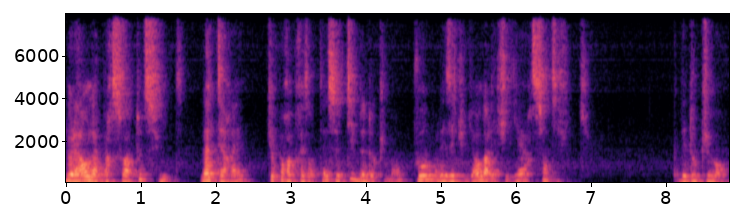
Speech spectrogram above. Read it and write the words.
De là, on aperçoit tout de suite l'intérêt que peut représenter ce type de document pour les étudiants dans les filières scientifiques. Des documents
